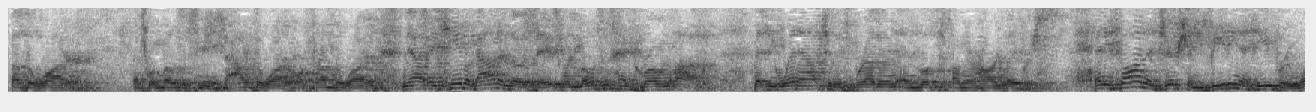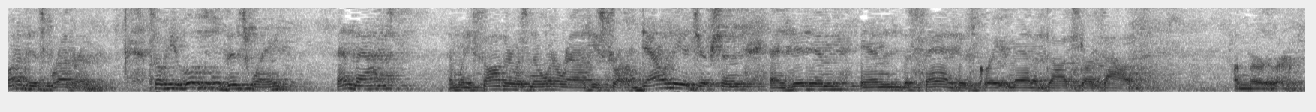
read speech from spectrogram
of the water. That's what Moses means, out of the water or from the water. Now, it came about in those days when Moses had grown up that he went out to his brethren and looked on their hard labors. And he saw an Egyptian beating a Hebrew, one of his brethren. So he looked this way and that, and when he saw there was no one around, he struck down the Egyptian and hid him in the sand. This great man of God starts out a murderer.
